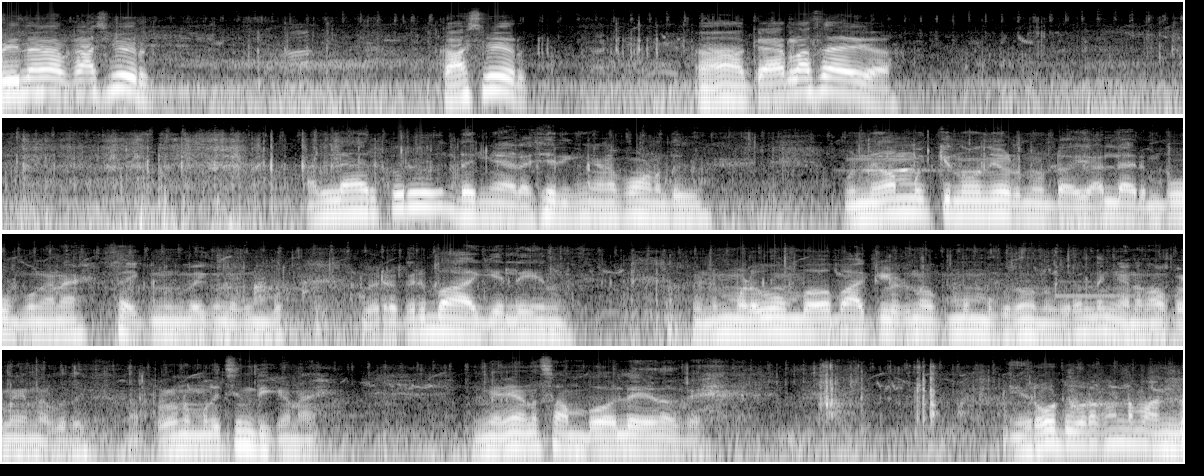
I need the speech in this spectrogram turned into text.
ശ്രീനഗർ കാശ്മീർ. കാശ്മീർ. ആ കേരള സായക എല്ലാവർക്കും ഒരു ഇതന്നെയല്ല ശരിക്കും ഇങ്ങനെ പോണത്. മുന്നേ അമ്മയ്ക്ക് തോന്നിയിരുന്നുണ്ടായി എല്ലാവരും പോകുമ്പോൾ ഇങ്ങനെ സൈക്കിളിൽ ബൈക്കിൽ നോക്കുമ്പോൾ ഇവരൊക്കെ ഒരു ഭാഗ്യമല്ലേ എന്ന്. പിന്നെ നമ്മൾ പോകുമ്പോൾ ബാക്കിയുള്ളവർ നോക്കുമ്പോൾ നമുക്ക് തോന്നുന്നു ഇവരെന്താ ഇങ്ങനെ നോക്കണേ എന്നുള്ളത്. അപ്പോഴാണ് നമ്മൾ ചിന്തിക്കണേ. ഇങ്ങനെയാണ് സംഭവം അല്ലേ എന്നൊക്കെ. ഈ റോഡ് കൂടെ കണ്ട നല്ല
